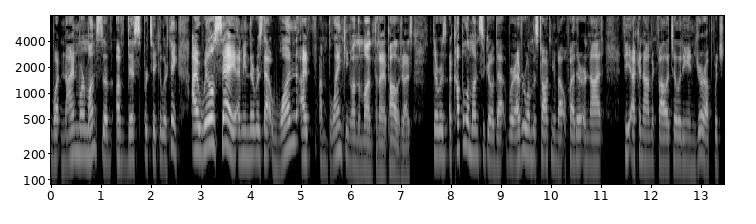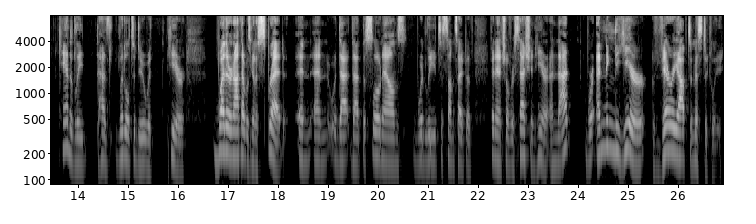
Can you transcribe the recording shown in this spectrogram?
what nine more months of, of this particular thing. I will say, I mean, there was that one. i I'm blanking on the month, and I apologize. There was a couple of months ago that where everyone was talking about whether or not the economic volatility in Europe, which candidly has little to do with here, whether or not that was going to spread and and that that the slowdowns would lead to some type of financial recession here and that we're ending the year very optimistically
